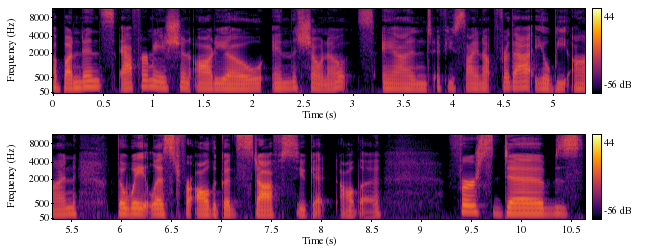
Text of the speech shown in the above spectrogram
abundance affirmation audio in the show notes. And if you sign up for that, you'll be on the wait list for all the good stuff. So you get all the first dibs,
